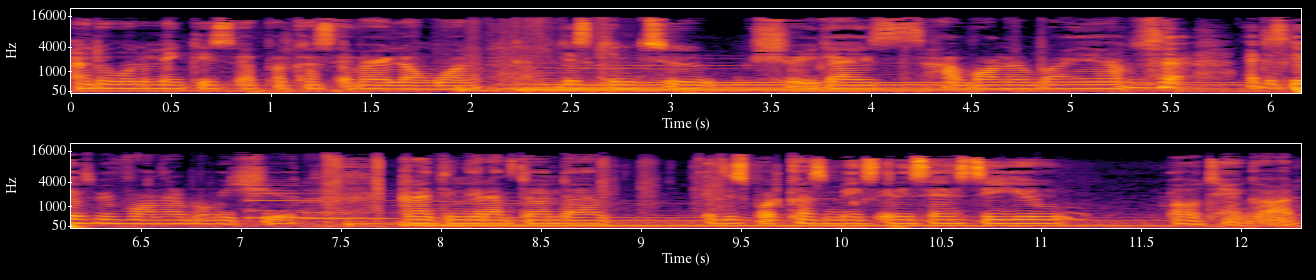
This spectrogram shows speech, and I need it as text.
I don't want to make this a podcast a very long one. I just came to show you guys how vulnerable I am. I just came to be vulnerable with you, and I think that I've done that. If this podcast makes any sense to you, oh thank God.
